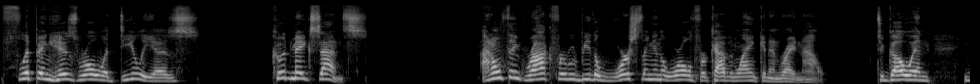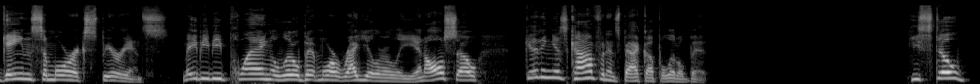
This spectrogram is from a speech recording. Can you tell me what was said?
flipping his role with Delia's could make sense. I don't think Rockford would be the worst thing in the world for Kevin Lankinen right now. To go and gain some more experience, maybe be playing a little bit more regularly, and also getting his confidence back up a little bit. He's still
